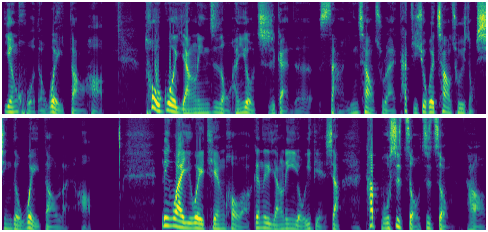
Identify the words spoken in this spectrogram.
烟火的味道哈。透过杨林这种很有质感的嗓音唱出来，他的确会唱出一种新的味道来哈。另外一位天后啊，跟那个杨林有一点像，她不是走这种哈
